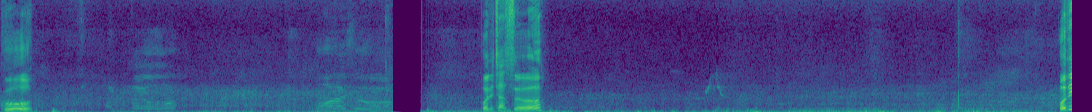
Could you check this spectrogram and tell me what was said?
굿. 버디 찬스. 버디!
